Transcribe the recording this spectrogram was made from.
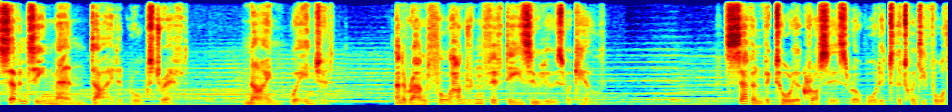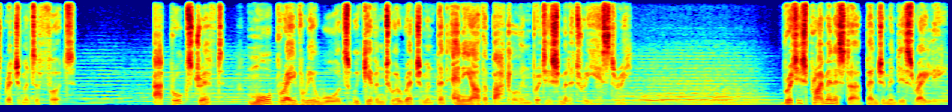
Seventeen men died at Rorke's Drift. Nine were injured, and around 450 Zulus were killed. Seven Victoria Crosses were awarded to the 24th Regiment of Foot. At Rorke's Drift, more bravery awards were given to a regiment than any other battle in British military history. British Prime Minister Benjamin Disraeli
